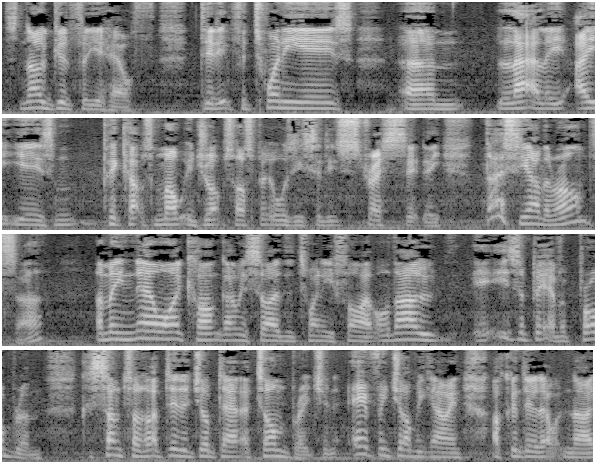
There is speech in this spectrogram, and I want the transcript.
It's no good for your health. Did it for 20 years. Um, latterly, eight years, pickups, multi drops hospitals. He said it's stress city. That's the other answer. I mean, now I can't go inside the 25, although it is a bit of a problem because sometimes I did a job down at Tonbridge and every job you go in, I can do that with no,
